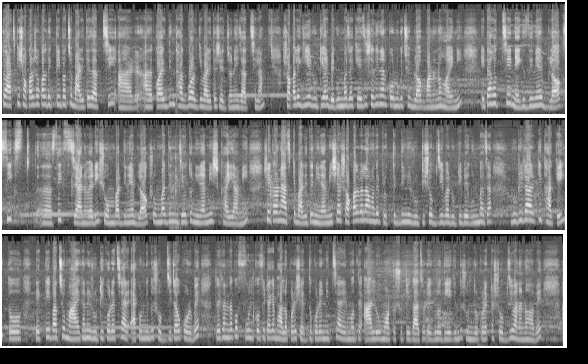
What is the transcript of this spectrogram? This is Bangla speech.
তো আজকে সকাল সকাল দেখতেই পাচ্ছ বাড়িতে যাচ্ছি আর কয়েকদিন থাকব আর কি বাড়িতে সের জন্যই যাচ্ছিলাম। সকালে গিয়ে রুটি আর বেগুন ভাজা খেয়েছি, সেদিন আর কোনো কিছুই ব্লগ বানানো হয়নি। এটা হচ্ছে নেক্সট দিনের ব্লগ সিক্স সিক্স জানুয়ারি সোমবার দিনের ব্লগ সোমবার দিন যেহেতু নিরামিষ খাই আমি সেই কারণে আজকে বাড়িতে নিরামিষ। আর সকালবেলা আমাদের প্রত্যেক দিনই রুটি সবজি বা রুটি বেগুন ভাজা, রুটিটা আর কি থাকেই। তো দেখতেই পাচ্ছ, মা এখানে রুটি করেছে আর এখন কিন্তু সবজিটাও করবে। তো এখানে দেখো ফুলকপিটাকে ভালো করে সেদ্ধ করে নিচ্ছে। আর এর মধ্যে আলু, মটরশুঁটি, গাজর, এগুলো দিয়ে কিন্তু সুন্দর করে একটা সবজি বানানো হবে।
